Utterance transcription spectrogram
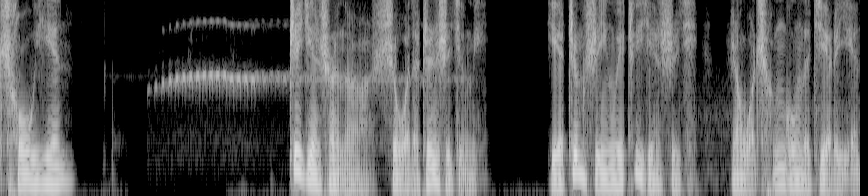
《抽烟》。这件事呢是我的真实经历，也正是因为这件事情，让我成功的戒了烟。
